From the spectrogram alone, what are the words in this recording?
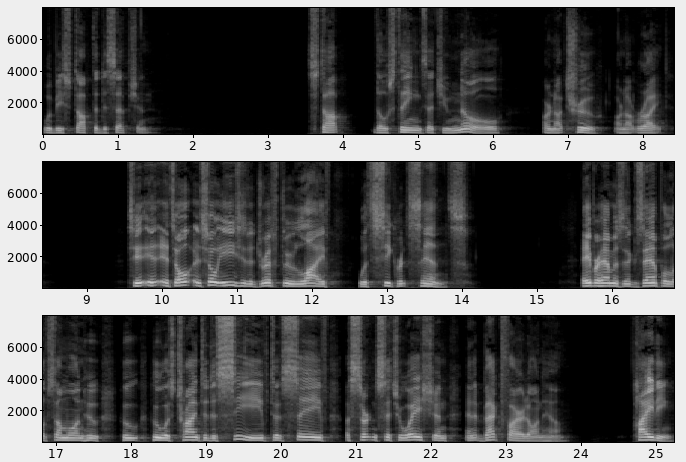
would be stop the deception. Stop those things that you know are not true, are not right. See, it's, all, it's so easy to drift through life with secret sins. Abraham is an example of someone who, who, who was trying to deceive to save a certain situation, and it backfired on him. Hiding.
